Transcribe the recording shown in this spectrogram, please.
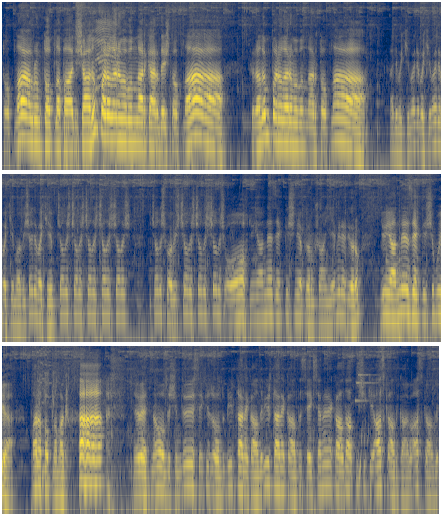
Topla yavrum topla. Padişahın paraları mı bunlar kardeş topla. Kralın paraları mı bunlar topla. Hadi bakayım hadi bakayım hadi bakayım babiş hadi bakayım. Çalış çalış çalış çalış çalış. Çalış babiş çalış çalış çalış. Oh dünyanın en zevkli işini yapıyorum şu an yemin ediyorum. Dünyanın en zevkli işi bu ya. Para toplamak. Evet ne oldu şimdi? 8 oldu. Bir tane kaldı. Bir tane kaldı. 80'e ne kaldı? 62. Az kaldık abi. Az kaldık.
